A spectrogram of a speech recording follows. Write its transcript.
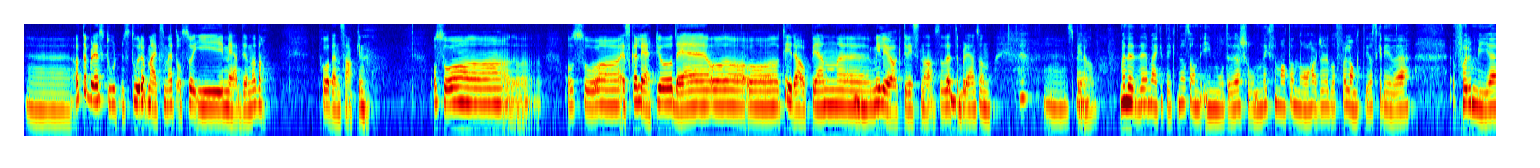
Eh, at det ble stor, stor, oppmerksomhet også i mediene da, på den saken. Og så, og så eskalerte jo det og, og tirra opp igjen uh, miljøaktivistene. Så dette ble en sånn spiral. Men det, det merket ikke noe sånn inn mot redaksjonen? Liksom, at nå har dere gått for langt i å skrive for mye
